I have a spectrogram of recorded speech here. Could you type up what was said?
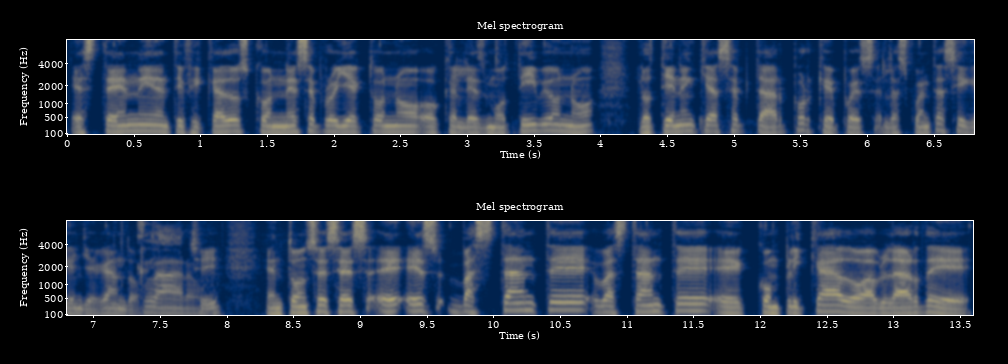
estén identificados con ese proyecto o no o que les motive o no lo tienen que aceptar porque pues las cuentas siguen llegando Claro. ¿sí? Entonces es, es bastante, bastante complicado hablar de,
